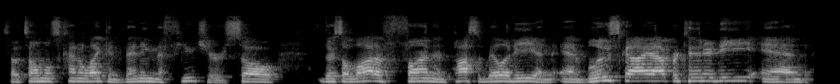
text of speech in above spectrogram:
So it's almost kind of like inventing the future. So there's a lot of fun and possibility and and blue sky opportunity and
